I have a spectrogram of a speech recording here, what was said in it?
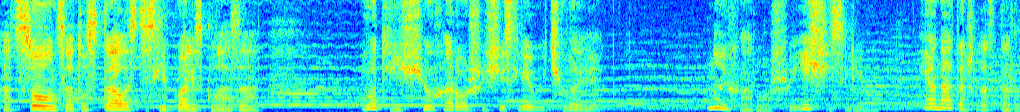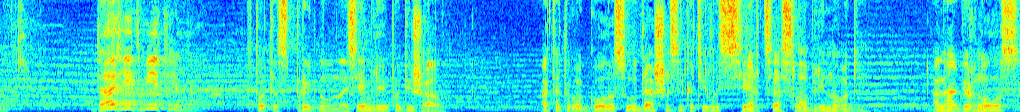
От солнца, от усталости слепались глаза – вот еще хороший, счастливый человек. Ну и хороший, и счастливый. И она отошла с дороги. Дарья Дмитриевна! Кто-то спрыгнул на землю и побежал. От этого голоса у Даши закатилось сердце, ослабли ноги. Она обернулась.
